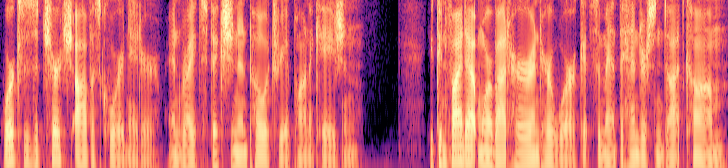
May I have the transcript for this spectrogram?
works as a church office coordinator, and writes fiction and poetry upon occasion. You can find out more about her and her work at samanthahenderson.com.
